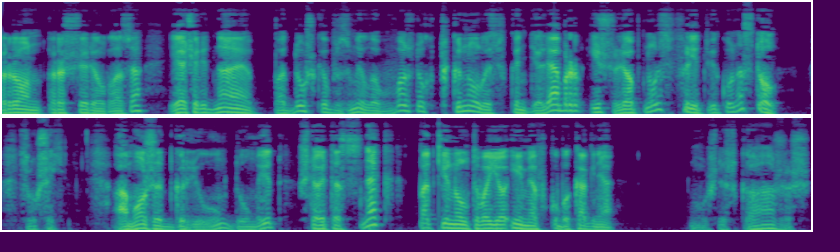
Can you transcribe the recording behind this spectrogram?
Рон расширил глаза, и очередная подушка взмыла в воздух, ткнулась в канделябр и шлепнулась Флитвику на стол. — Слушай, а может, Грюм думает, что это Снег подкинул твое имя в кубок огня? — Ну уж ты скажешь.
